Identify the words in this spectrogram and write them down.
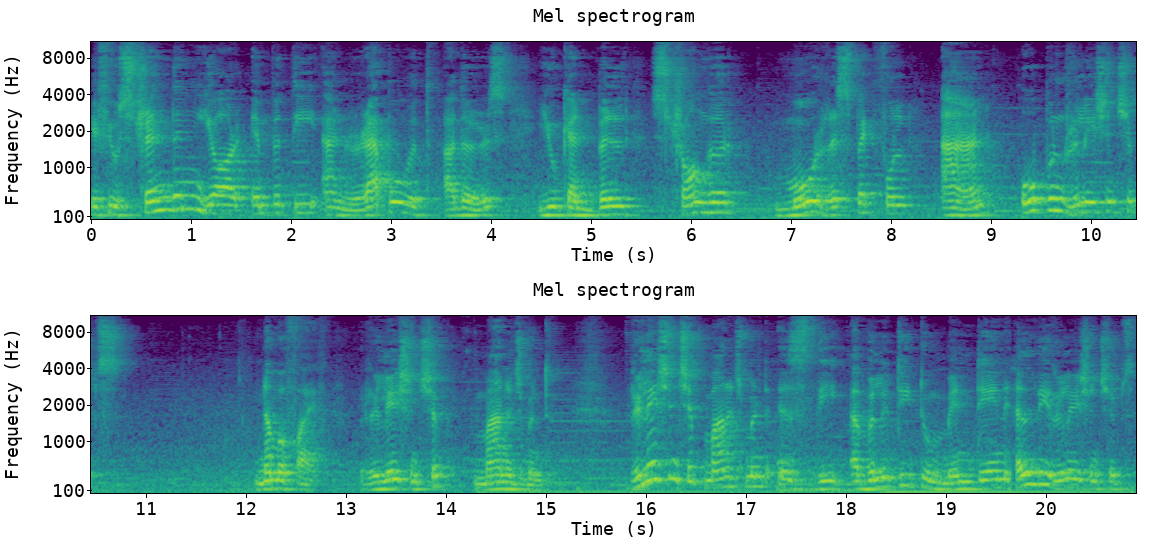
If you strengthen your empathy and rapport with others, you can build stronger, more respectful, and open relationships. Number five, relationship management. Relationship management is the ability to maintain healthy relationships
